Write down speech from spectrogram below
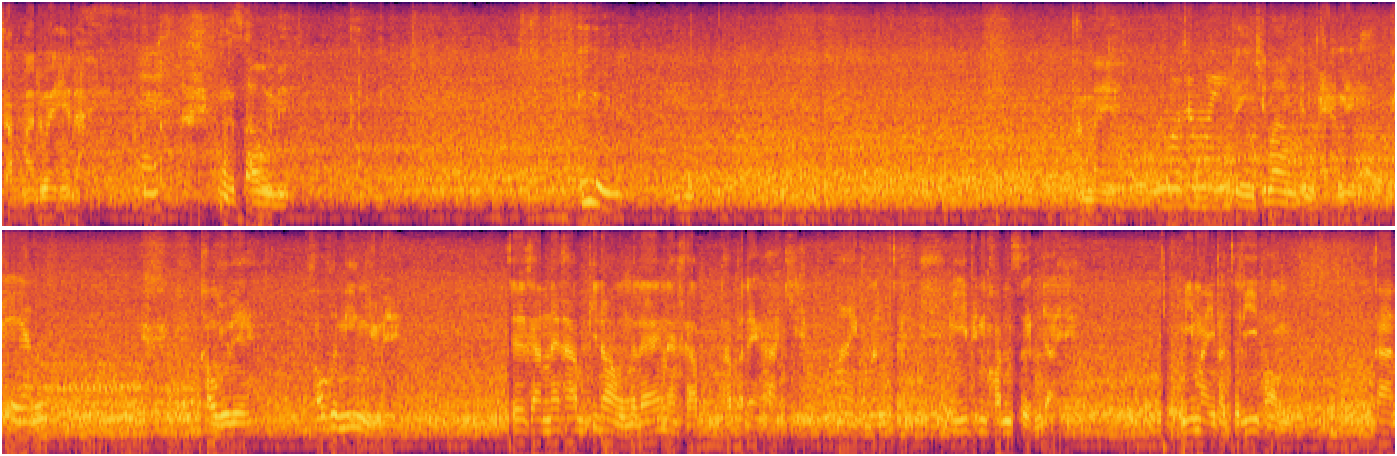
กลับมาด้วยให้ได้เมื่อเช้านี้ อีหลีนะทำไมมาทำไมตัวเองคิดว่ามันเป็นแผนเองเหรอแผนเขาอยู่เลยเขาก็นิ่งอยู่เลยเจอกันนะครับ พี่น้องมาแรงนะครับพระประแดงอาเขียว คอนเสิร์ตใหญ่ มีไมค์พัชรีพร้อมการ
